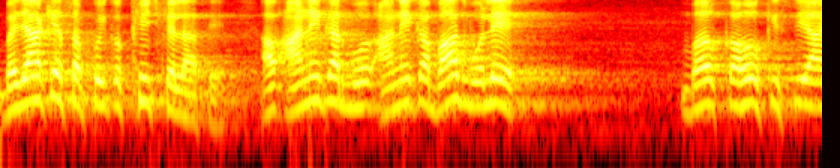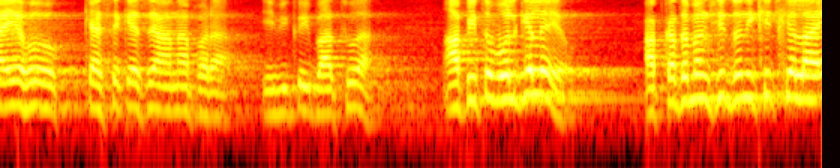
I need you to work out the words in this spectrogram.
बजा के सब कोई को खींच के लाते। अब आने का आने का बाद बोले वह कहो, किस लिए आए हो? कैसे कैसे आना पड़ा? ये भी कोई बात हुआ? आप ही तो बोल के ले हो आपका तो वंशी ध्वनि खींच के लाए।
